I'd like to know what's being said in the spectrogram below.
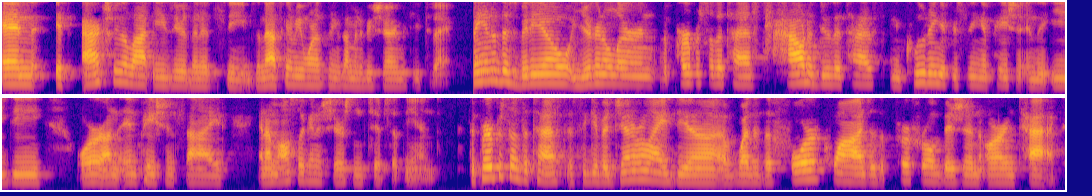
And it's actually a lot easier than it seems. And that's going to be one of the things I'm going to be sharing with you today. At the end of this video, you're going to learn the purpose of the test, how to do the test, including if you're seeing a patient in the ED or on the inpatient side. And I'm also going to share some tips at the end. The purpose of the test is to give a general idea of whether the four quads of the peripheral vision are intact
